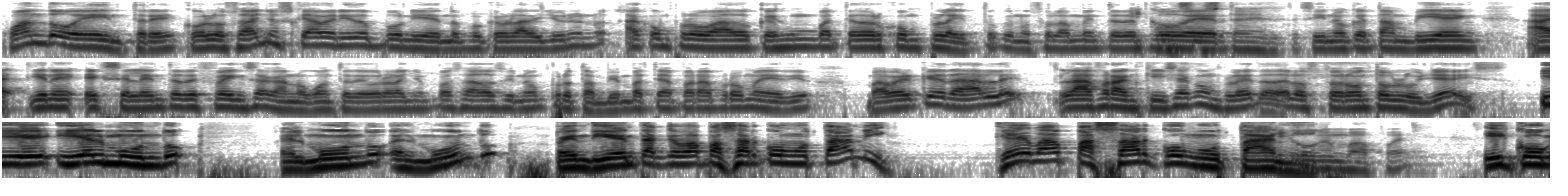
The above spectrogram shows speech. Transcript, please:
Cuando entre, con los años que ha venido poniendo, porque Vladi Junior no- ha comprobado que es un bateador completo, que no solamente de Y poder, sino que también ah, tiene excelente defensa, ganó guante de oro el año pasado, sino, pero también batea para promedio. Va a haber que darle la franquicia completa de los Toronto Blue Jays. Y, y el mundo, el mundo, el mundo, pendiente a qué va a pasar con Otani. ¿Qué va a pasar con Otani? Y con Mbappé. Y con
